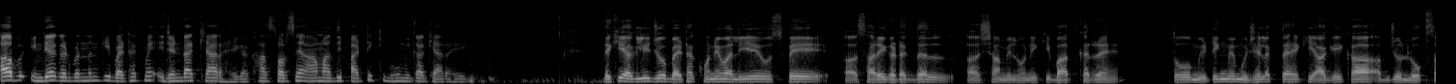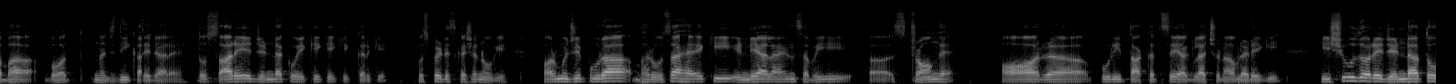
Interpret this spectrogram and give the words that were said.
अब इंडिया गठबंधन की बैठक में एजेंडा क्या रहेगा? खासतौर से आम आदमी पार्टी की भूमिका क्या रहेगी? देखिए, अगली जो बैठक होने वाली है, उस पर सारे घटक दल शामिल होने की बात कर रहे हैं। तो मीटिंग में मुझे लगता है कि आगे का अब जो लोकसभा बहुत नज़दीक आते जा रहा है तो सारे एजेंडा को एक एक एक एक करके उस पर डिस्कशन होगी। और मुझे पूरा भरोसा है कि इंडिया अलायंस अभी स्ट्रांग है और पूरी ताकत से अगला चुनाव लड़ेगी। इश्यूज़ और एजेंडा तो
